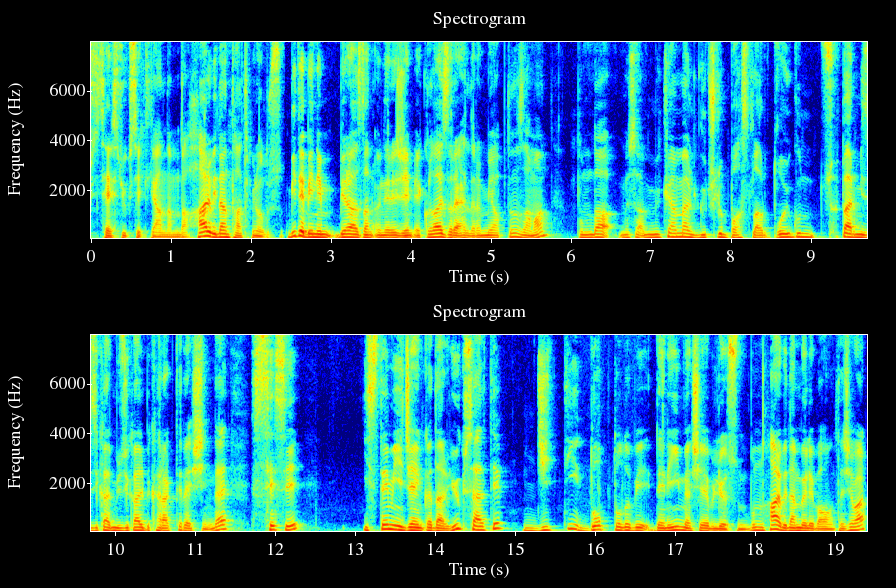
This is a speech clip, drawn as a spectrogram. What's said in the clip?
ses yüksekliği anlamında. Harbiden tatmin olursun. Bir de benim birazdan önereceğim equalizer ayarlarımı yaptığın zaman bunda mesela mükemmel güçlü baslar, doygun süper müzikal müzikal bir karakter eşliğinde sesi istemeyeceğin kadar yükseltip ciddi dop dolu bir deneyim yaşayabiliyorsun. Bunun harbiden böyle bir avantajı var.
